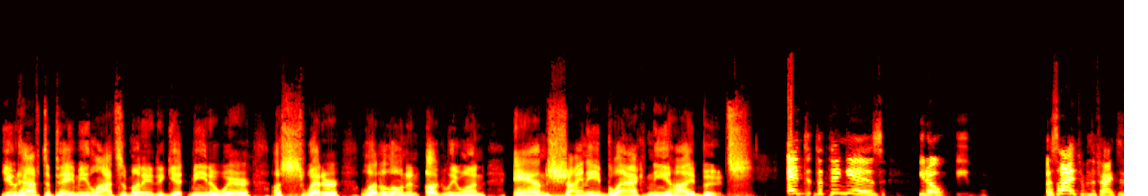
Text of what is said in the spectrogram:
You'd have to pay me lots of money to get me to wear a sweater, let alone an ugly one, and shiny black knee high boots. And the thing is, you know, aside from the fact that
